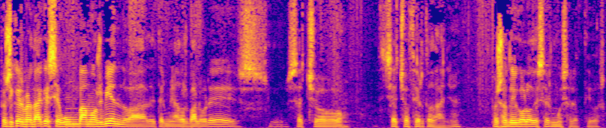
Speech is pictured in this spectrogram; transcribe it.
pero sí que es verdad que según vamos viendo a determinados valores, se ha hecho, se ha hecho cierto daño. Por eso digo lo de ser muy selectivos.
